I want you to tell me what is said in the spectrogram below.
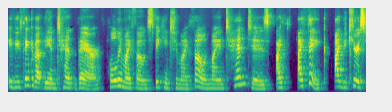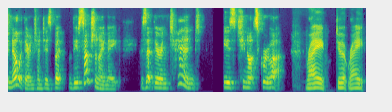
if you think about the intent there, holding my phone, speaking to my phone, my intent is I I think I'd be curious to know what their intent is, but the assumption I make is that their intent is to not screw up. Right. Do it right.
